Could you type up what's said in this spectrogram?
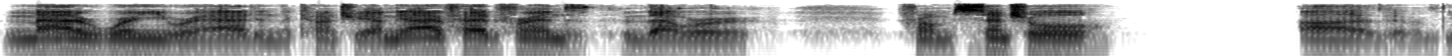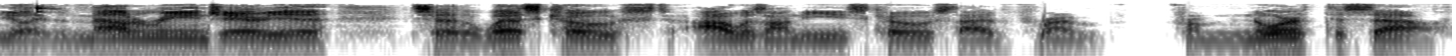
matter where you were at in the country. I mean, I've had friends that were from central, uh, you know, like the mountain range area to the west coast. I was on the east coast. I from from north to south.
